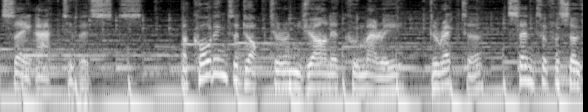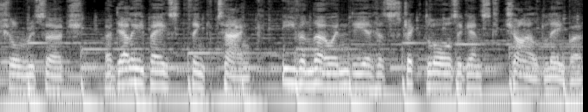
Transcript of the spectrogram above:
say activists. According to Dr. Ranjana Kumari, Director, Center for Social Research, a Delhi-based think tank, even though India has strict laws against child labor,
